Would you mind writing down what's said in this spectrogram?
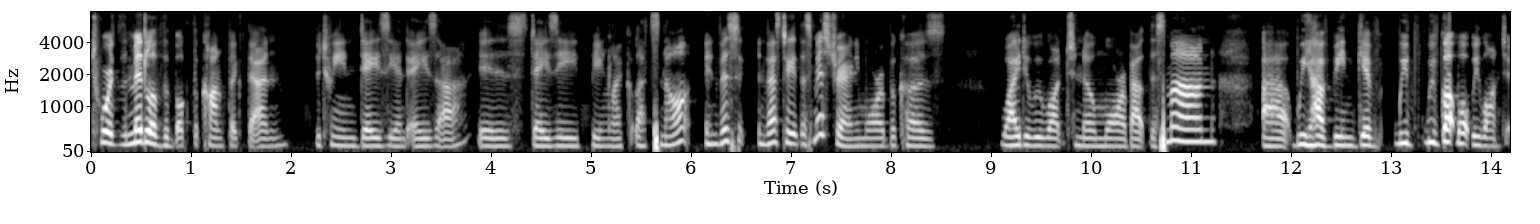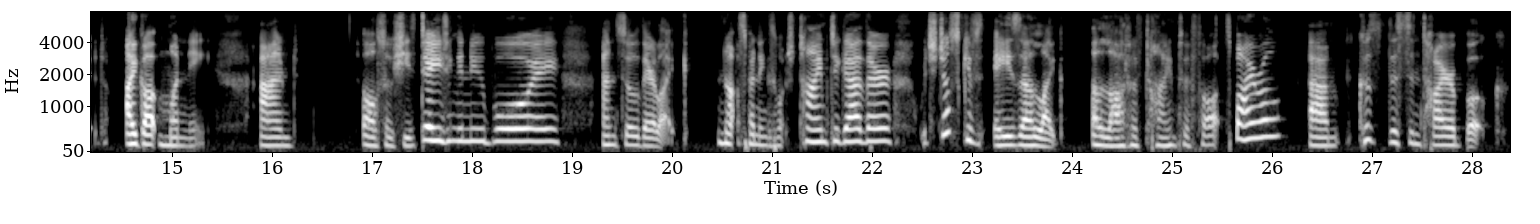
towards the middle of the book, the conflict then between Daisy and Aza is Daisy being like, let's not invest- investigate this mystery anymore because why do we want to know more about this man? Uh, we have been give we've we've got what we wanted. I got money, and also she's dating a new boy, and so they're like not spending as much time together, which just gives Aza like a lot of time to thought spiral. Um, because this entire book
